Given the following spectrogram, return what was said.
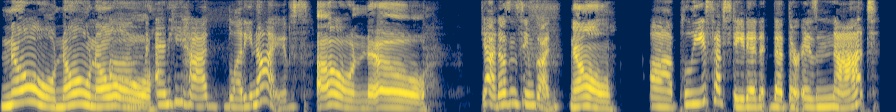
no, no, no. Um, and he had bloody knives. oh, no. Yeah, it doesn't seem good. No. Uh, police have stated that there is not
